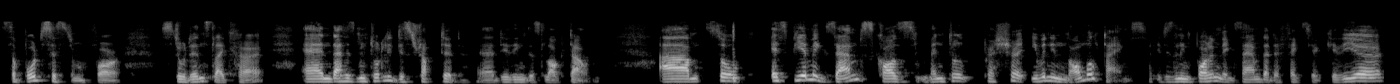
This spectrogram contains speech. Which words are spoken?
support system for students like her, and that has been totally disrupted uh, during this lockdown. Um, so SPM exams cause mental pressure even in normal times. It is an important exam that affects your career,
